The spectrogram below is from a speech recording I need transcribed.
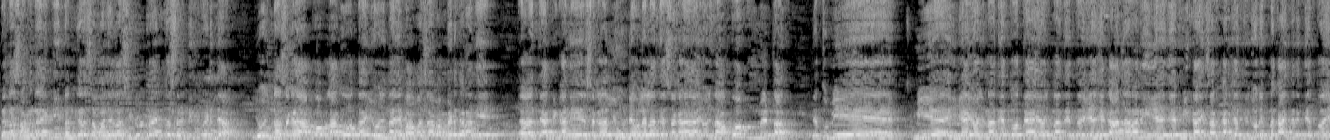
त्यांना सांगणं आहे की धनगर समाजाला शेड्यूल ट्राईबचं सर्टिफिकेट द्या. योजना सगळ्या आपोआप लागू होत आहे. योजना हे बाबासाहेब आंबेडकरांनी त्या ठिकाणी सगळं लिहून ठेवलेलं ते सगळ्या योजना आपोआप मिळतात. ते तुम्ही मी या योजना देतो त्या योजना देतो हे जे गाजर आणि हे जे मी काय सरकारच्या तिजोरीतनं काहीतरी देतोय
